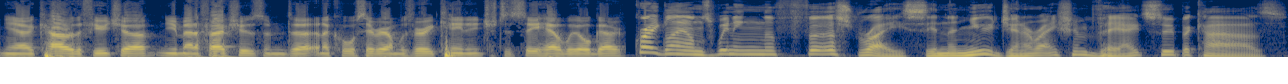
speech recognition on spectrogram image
You know, car of the future, new manufacturers, and uh, and of course everyone was very keen and interested to see how we all go. Craig Lowndes winning the first race in the new generation V8 Super. Supercars.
